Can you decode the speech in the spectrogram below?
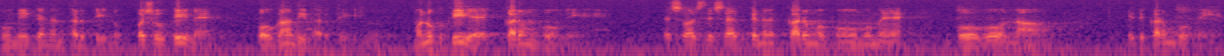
ਭੂਮੀ ਕਹਿੰਦੇ ਧਰਤੀ ਨੂੰ ਪਸ਼ੂ ਕੀ ਨੇ? ਭੋਗਾਂ ਦੀ ਧਰਤੀ। ਮਨੁੱਖ ਕੀ ਹੈ? ਕਰਮ ਭੂਮੀ ਇਸ ਵਾਸਤੇ ਸਾਹਿਬ ਕਹਿੰਦੇ ਨੇ ਕਰਮ ਭੂਮ ਮੈਂ ਬੋਵੋ ਨਾ। ਇਹ ਤੇ ਕਰਮ ਭੂਮੀ ਹੈ।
